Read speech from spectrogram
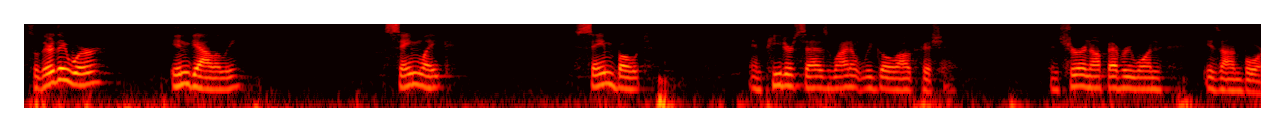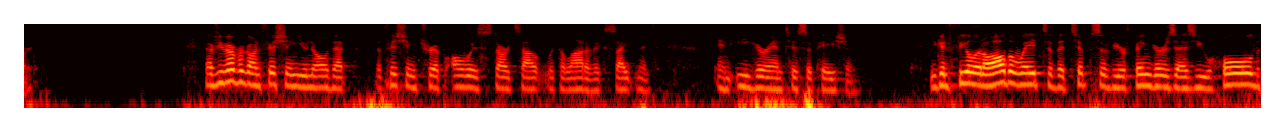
So there they were in Galilee, same lake, same boat, and Peter says, Why don't we go out fishing? And sure enough, everyone is on board. Now, if you've ever gone fishing, you know that the fishing trip always starts out with a lot of excitement and eager anticipation. You can feel it all the way to the tips of your fingers as you hold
